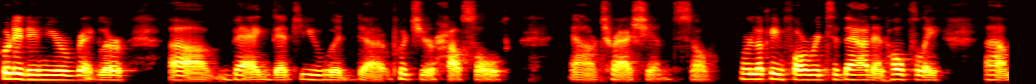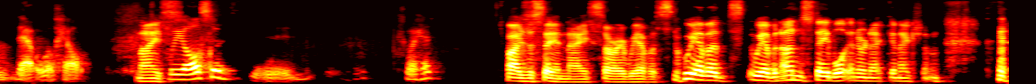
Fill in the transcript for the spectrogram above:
put it in your regular uh, bag that you would uh, put your household trash in. So we're looking forward to that and hopefully um, that will help. Nice. We also go ahead. Oh, I was just saying nice. Sorry, we have a we have a we have an unstable internet connection.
